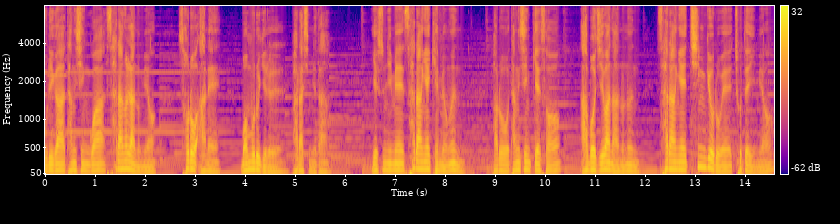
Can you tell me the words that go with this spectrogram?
우리가 당신과 사랑을 나누며 서로 안에 머무르기를 바라십니다. 예수님의 사랑의 계명은 바로 당신께서 아버지와 나누는 사랑의 친교로의 초대이며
